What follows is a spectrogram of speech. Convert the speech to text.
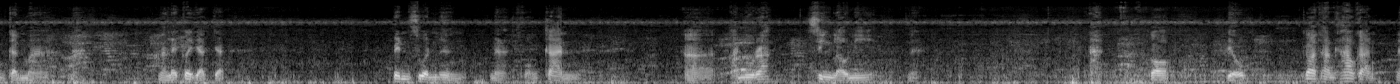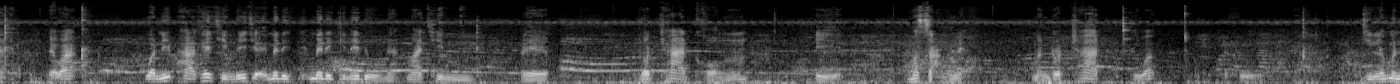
ำกันมานะนั่นแหละก็อยากจะเป็นส่วนหนึ่งนะของการออนุรักษ์สิ่งเหล่านี้นะก็เดี๋ยวก็ทานข้าวกันนะ แต่ว่าวันนี้พาแค่ชิมเฉยไม่ได้ไม่ได้กินให้ดูนะ มาชิมรสชาติของเอมะสังเนี่ย มันรสชาติถือว่าโอ้โหกินแล้วมัน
